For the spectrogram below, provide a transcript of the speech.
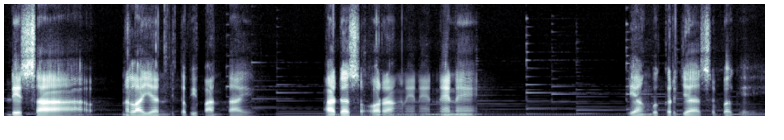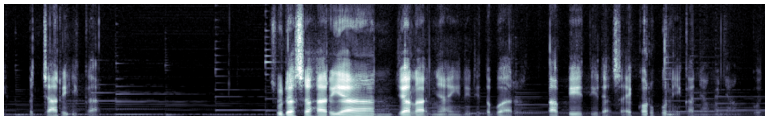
desa nelayan di tepi pantai, ada seorang nenek-nenek yang bekerja sebagai pencari ikan. Sudah seharian jalannya ini ditebar, tapi tidak seekor pun ikan yang menyangkut.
